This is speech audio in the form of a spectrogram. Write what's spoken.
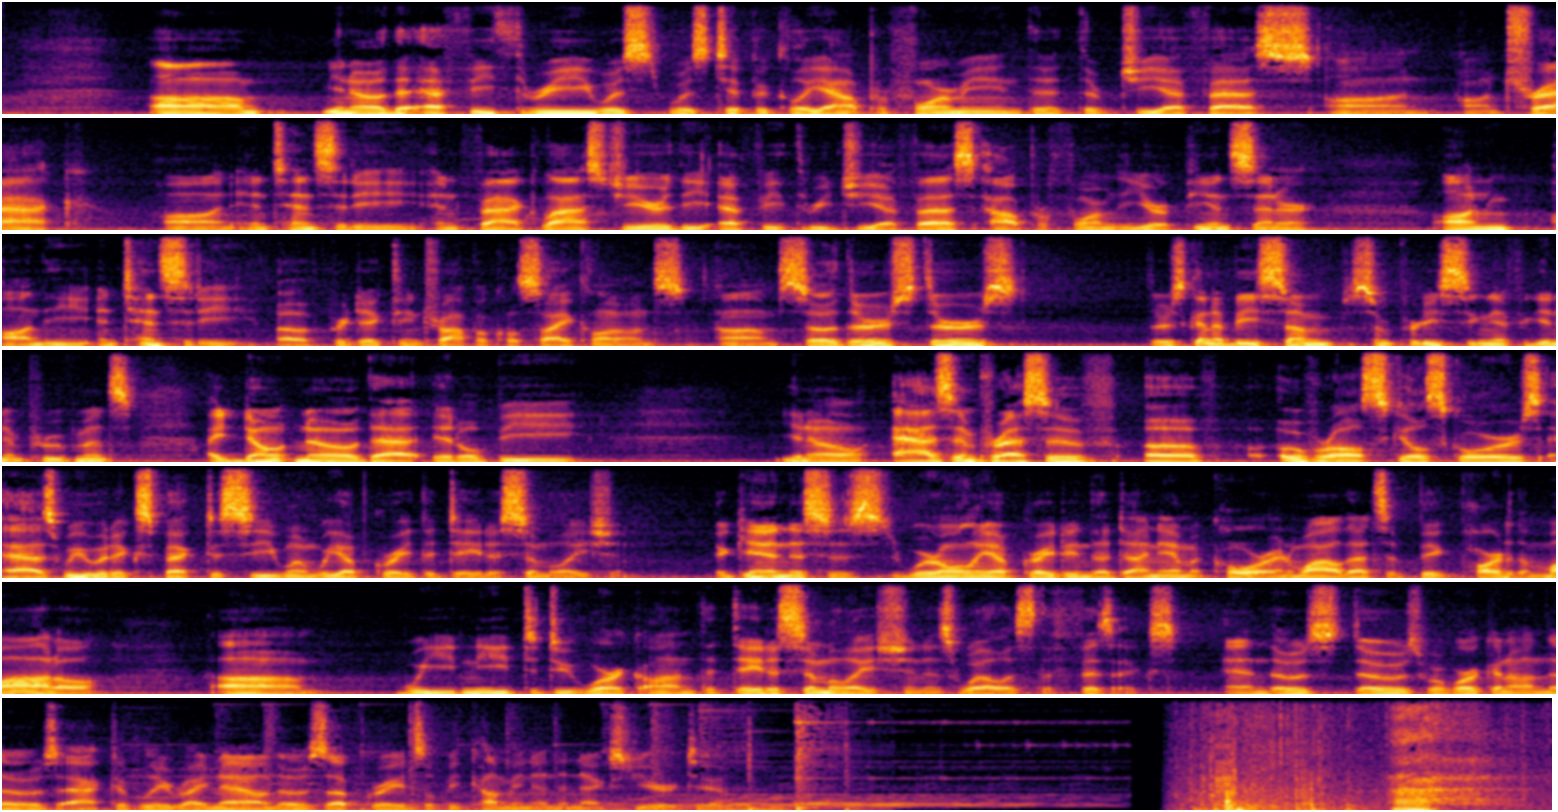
um, you know, the FV3 was was typically outperforming the, the GFS on on track, on intensity. In fact, last year the FV3 GFS outperformed the European Center on on the intensity of predicting tropical cyclones. Um, so there's there's there's going to be some some pretty significant improvements. I don't know that it'll be, you know, as impressive of overall skill scores as we would expect to see when we upgrade the data assimilation. Again, this is we're only upgrading the dynamic core, and while that's a big part of the model, um, we need to do work on the data assimilation as well as the physics. And those those we're working on those actively right now, and those upgrades will be coming in the next year or two.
